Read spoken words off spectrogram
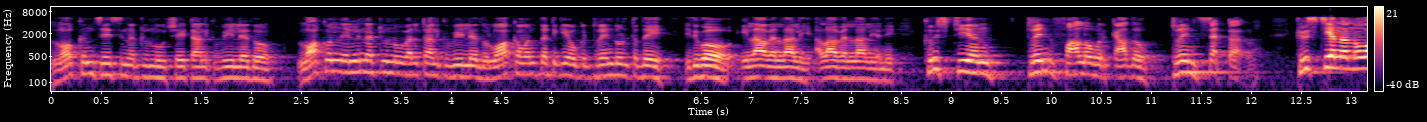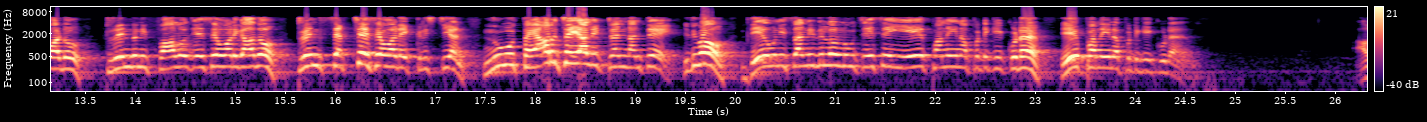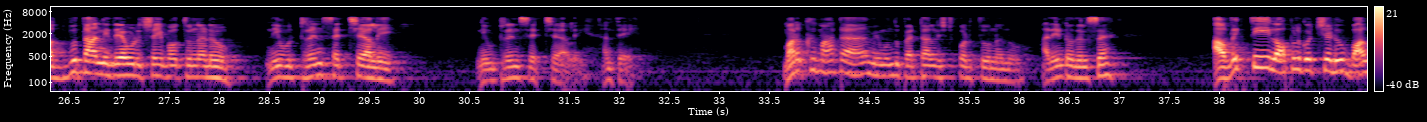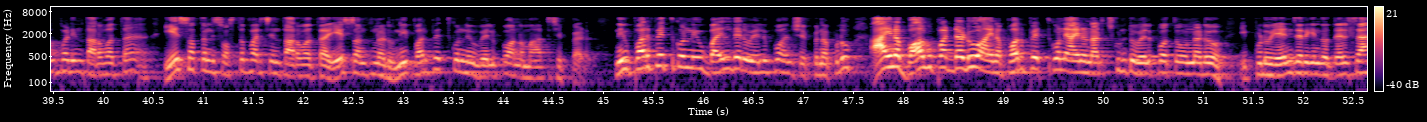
లోకం చేసినట్లు నువ్వు చేయటానికి వీల్లేదు. లోకం వెళ్ళినట్లు నువ్వు వెళ్ళటానికి వీల్లేదు. లోకం అంతటికీ ఒక ట్రెండ్ ఉంటుంది. ఇదిగో ఇలా వెళ్ళాలి అలా వెళ్ళాలి అని. క్రిస్టియన్ ట్రెండ్ ఫాలోవర్ కాదు ట్రెండ్ సెట్టర్. క్రిస్టియన్ అన్నవాడు ట్రెండ్ని ఫాలో చేసేవాడు కాదు ట్రెండ్ సెట్ చేసేవాడే క్రిస్టియన్. నువ్వు తయారు చేయాలి ట్రెండ్ అంతే ఇదిగో దేవుని సన్నిధిలో నువ్వు చేసే ఏ పనైనప్పటికీ కూడా ఏ పనైనప్పటికీ కూడా అద్భుతాన్ని దేవుడు చేయబోతున్నాడు. నీవు ట్రెండ్ సెట్ చేయాలి. నీవు ట్రెండ్ సెట్ చేయాలి. అంతే. మరొక మాట మీ ముందు పెట్టాలని ఇష్టపడుతున్నాను అదేంటో తెలుసా? ఆ వ్యక్తి లోపలికి వచ్చాడు బాగుపడిన తర్వాత ఏసు అతన్ని స్వస్థపరిచిన తర్వాత ఏసు అంటున్నాడు నీ పరిపెత్తుకొని నువ్వు వెళ్ళిపో అన్న మాట చెప్పాడు. నీవు పరిపెత్తుకొని నువ్వు బయలుదేరి వెళ్ళిపో అని చెప్పినప్పుడు ఆయన బాగుపడ్డాడు ఆయన పరుపెత్తుకొని ఆయన నడుచుకుంటూ వెళ్ళిపోతూ ఉన్నాడు. ఇప్పుడు ఏం జరిగిందో తెలుసా?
